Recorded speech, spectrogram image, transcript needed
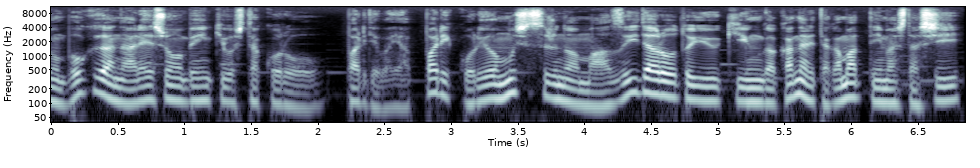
も僕がナレーションを勉強した頃、パリではやっぱりこれを無視するのはまずいだろうという機運がかなり高まっていましたし、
